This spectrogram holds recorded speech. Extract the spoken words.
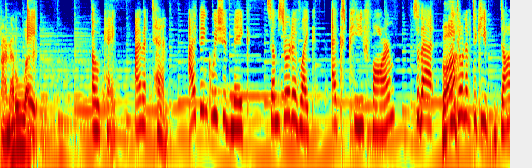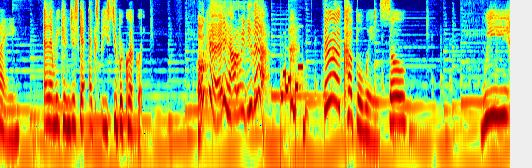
I'm at 11. Eight. Okay. I'm at 10. I think we should make some sort of like XP farm so that we don't have to keep dying and then we can just get XP super quickly. Okay, how do we do that? There are a couple ways. So we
